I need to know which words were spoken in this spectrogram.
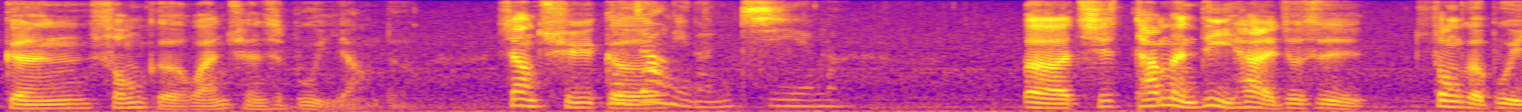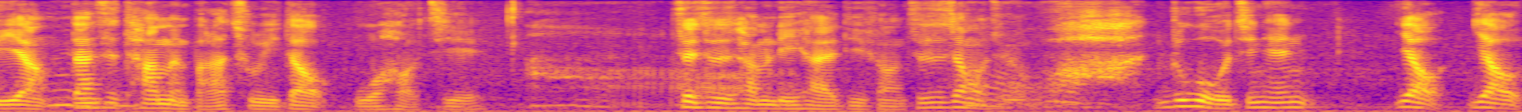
跟风格完全是不一样的。像屈哥，这样你能接吗？呃，其实他们厉害的就是风格不一样，但是他们把它处理到我好接哦，这就是他们厉害的地方。就是让我觉得哇，如果我今天要要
